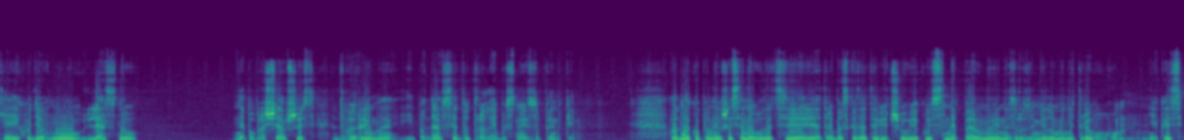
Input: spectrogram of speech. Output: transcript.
я їх одягнув, ляснув, не попрощавшись дверима і подався до тролейбусної зупинки. Однак, опинившися на вулиці, я, треба сказати, відчув якусь непевну і незрозумілу мені тривогу, якесь,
